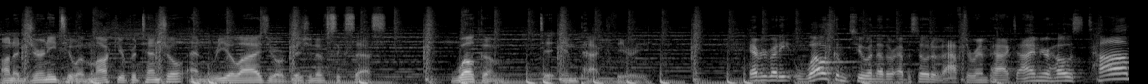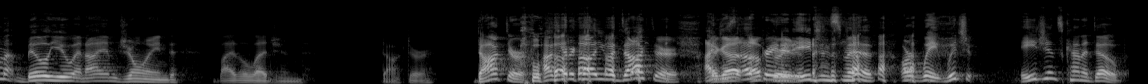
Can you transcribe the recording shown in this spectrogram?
on a journey to unlock your potential and realize your vision of success. Welcome to Impact Theory. Hey everybody, welcome to another episode of After Impact. I'm your host, Tom Bilyeu, and I am joined by the legend, Doctor. Doctor, I was gonna call you a doctor. I, I just upgraded upgraded. Agent Smith. or wait, which agent's kind of dope?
